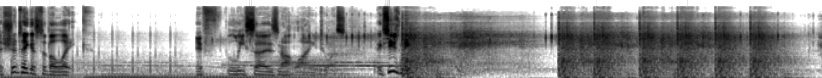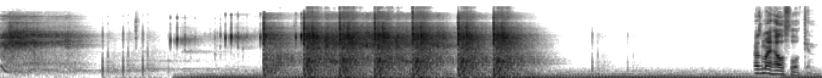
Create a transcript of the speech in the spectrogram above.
This should take us to the lake if Lisa is not lying to us. Excuse me. How's my health looking?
